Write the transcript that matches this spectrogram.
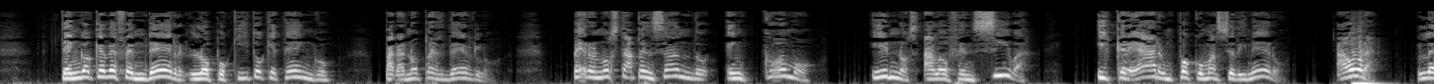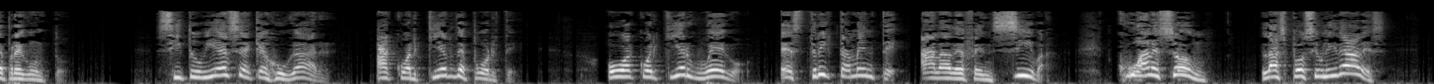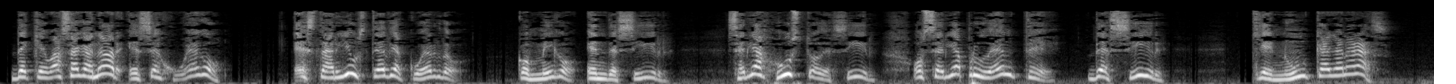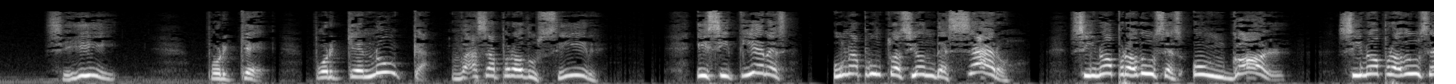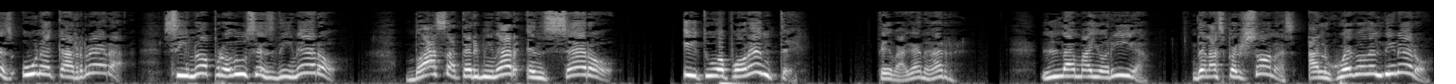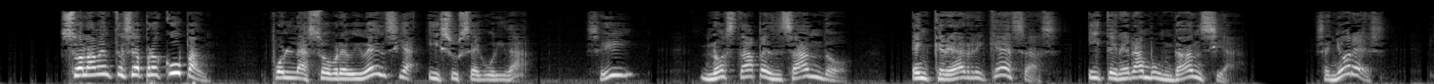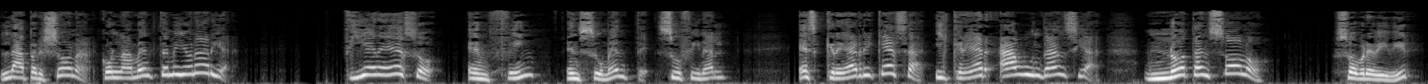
tengo que defender lo poquito que tengo para no perderlo. Pero no está pensando en cómo irnos a la ofensiva y crear un poco más de dinero. Ahora, le pregunto, si tuviese que jugar a cualquier deporte o a cualquier juego estrictamente a la defensiva, ¿cuáles son las posibilidades de que vas a ganar ese juego? ¿Estaría usted de acuerdo conmigo en decir, sería justo decir, o sería prudente decir que nunca ganarás? Sí. ¿Por qué? Porque nunca vas a producir. Y si tienes una puntuación de cero, si no produces un gol, si no produces una carrera, si no produces dinero, vas a terminar en cero y tu oponente te va a ganar. La mayoría de las personas al juego del dinero solamente se preocupan por la sobrevivencia y su seguridad. Sí, no está pensando en crear riquezas y tener abundancia. Señores, la persona con la mente millonaria tiene eso en fin, en su mente, su final es crear riqueza y crear abundancia, no tan solo sobrevivir.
